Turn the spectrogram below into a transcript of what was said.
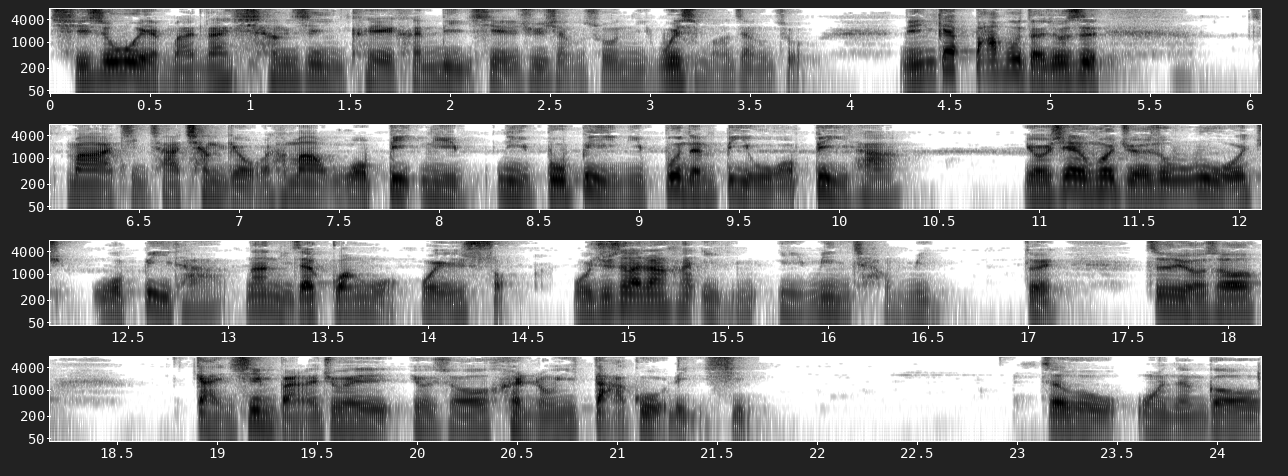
其实我也蛮难 相信可以很理性的去想说你为什么要这样做。你应该巴不得就是，妈，警察枪给我，他妈我毙你，你不毙，你不能毙我毙他，有些人会觉得说，我我毙他，那你在关我，我也爽，我就是要让他以以命偿命。对，就是有时候感性本来就会有时候很容易大过理性，这我我能够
